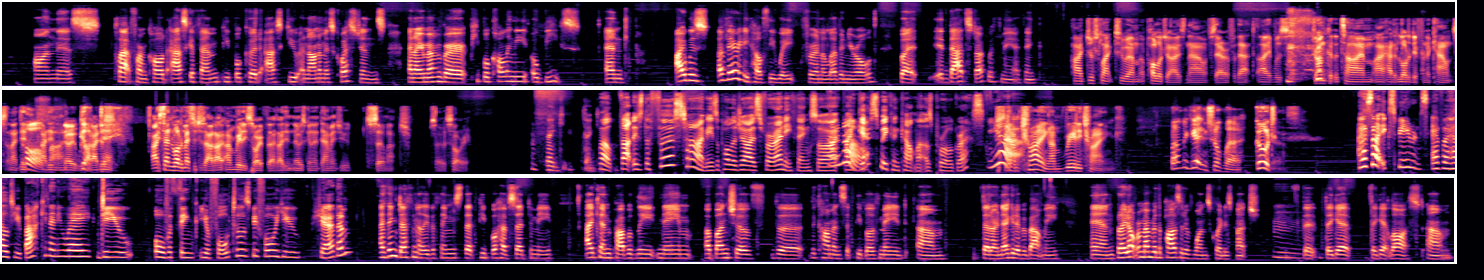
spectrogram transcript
on this platform called Ask FM, people could ask you anonymous questions, and I remember people calling me obese, and I was a very healthy weight for an 11 year old, but it, that stuck with me. I think. I'd just like to um, apologize now, Sarah, for that. I was drunk at the time. I had a lot of different accounts, and I did. oh I didn't know it was. God, I just. Dave. I send a lot of messages out. I, I'm really sorry for that. I didn't know it was going to damage you so much. So sorry. Thank you. Thank you. Well, that is the first time he's apologised for anything, so I, I I, guess we can count that as progress. Yeah. See, I'm trying. I'm really trying. Finally getting somewhere. Good. Yes. Has that experience ever held you back in any way? Do you overthink your photos before you share them? I think definitely the things that people have said to me, I can probably name a bunch of the the comments that people have made um, that are negative about me, and but I don't remember the positive ones quite as much. Mm. That they get they get lost. Um,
